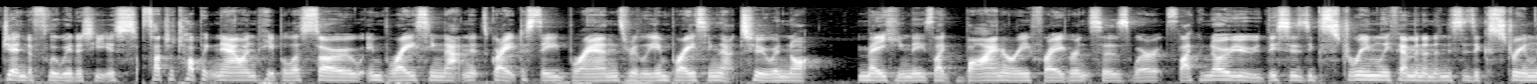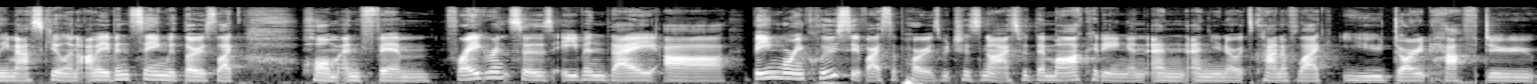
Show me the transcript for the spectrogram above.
gender fluidity is such a topic now and people are so embracing that and it's great to see brands really embracing that too and not making these like binary fragrances where it's like no you this is extremely feminine and this is extremely masculine. I'm even seeing with those like homme and fem fragrances even they are being more inclusive i suppose which is nice with their marketing and and and you know it's kind of like you don't have to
